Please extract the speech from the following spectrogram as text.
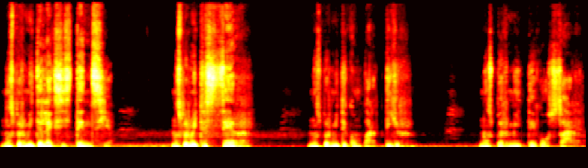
nos permite la existencia, nos permite ser, nos permite compartir, nos permite gozar,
